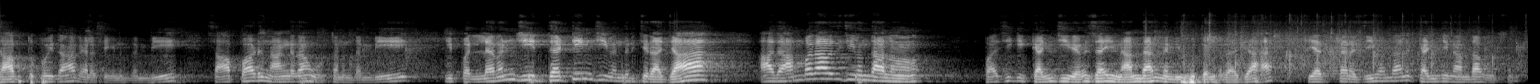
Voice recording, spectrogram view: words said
சாப்பிட்டு போய் தான் வேலை செய்யணும் தம்பி. சாப்பாடு நாங்கள் தான் ஊற்றணும் தம்பி. இப்போ லெவன் ஜி தேர்ட்டீன் ஜி வந்துருச்சு ராஜா. அது ஐம்பதாவது ஜி வந்தாலும் பசிக்கு கஞ்சி விவசாயி நான் தான் தம்பி ஊற்றணும் ராஜா. எத்தனை ஜி வந்தாலும் கஞ்சி நான் தான் ஊற்றணும்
